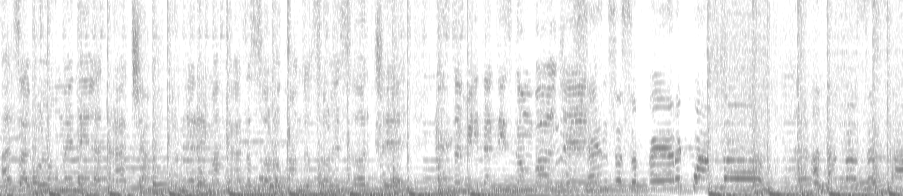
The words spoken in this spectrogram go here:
Alza il volume della traccia. Torneremo a casa solo quando il sole sorge. Questa vita ti sconvolge. Senza sapere quando Andata senza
